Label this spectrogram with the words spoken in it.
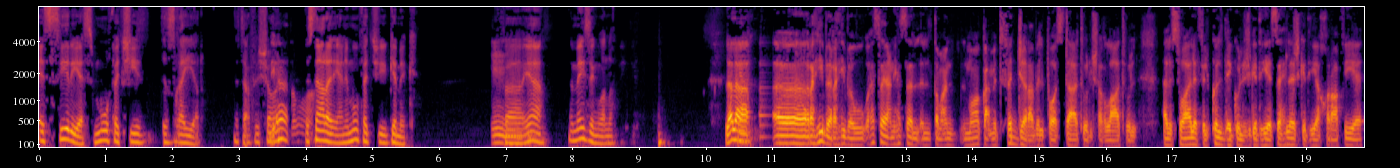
السيريس مو فد شيء صغير. تعرف شلون؟ السناره يعني مو فد شيء جيمك فيا اميزنج والله. لا لا آه رهيبة رهيبة. وهسه يعني هسه طبعا المواقع متفجرة بالبوستات والشغلات وهالسوالف الكل دا يقول إيش قد هي سهلة إيش قد هي خرافية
